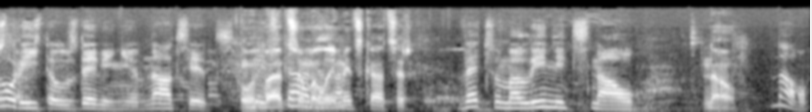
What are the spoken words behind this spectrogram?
No rīta uz 9. nāciet. Un vecuma limits kāds ir? Vecuma limits nav. Nav. nav.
